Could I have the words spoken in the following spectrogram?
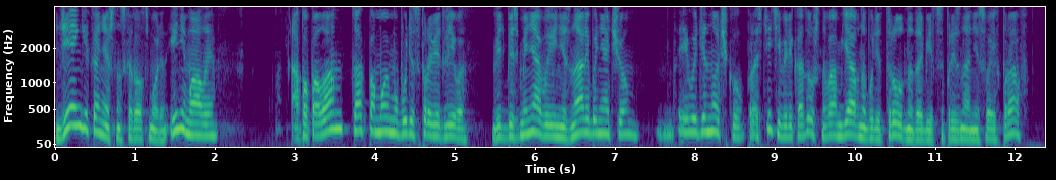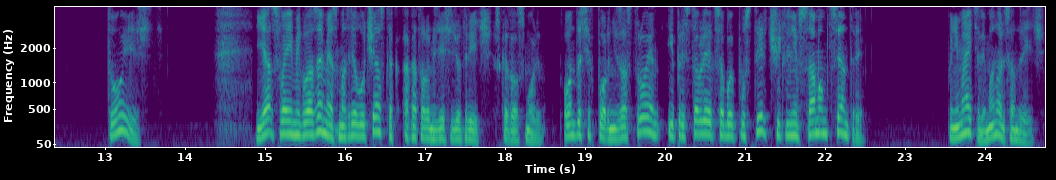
Деньги, конечно, сказал Смолин, и немалые. А пополам так, по-моему, будет справедливо. Ведь без меня вы и не знали бы ни о чем. Да и в одиночку, простите великодушно, вам явно будет трудно добиться признания своих прав. То есть... «Я своими глазами осмотрел участок, о котором здесь идет речь», — сказал Смолин. «Он до сих пор не застроен и представляет собой пустырь чуть ли не в самом центре. Понимаете ли, Мануэль Андреевич,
